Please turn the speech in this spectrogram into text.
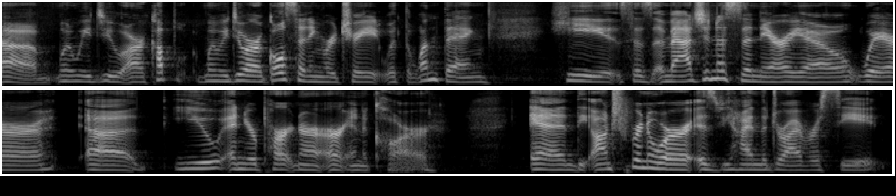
um, when we do our couple when we do our goal setting retreat with the one thing, he says, imagine a scenario where uh, you and your partner are in a car, and the entrepreneur is behind the driver's seat,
